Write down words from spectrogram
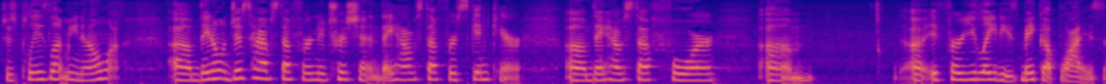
just please let me know. Um, they don't just have stuff for nutrition, they have stuff for skincare, um, they have stuff for um, uh, if for you ladies, makeup wise.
